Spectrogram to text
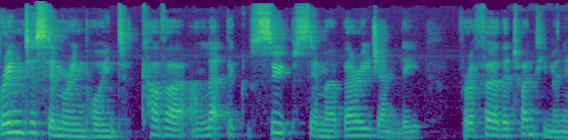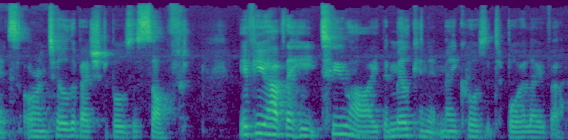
bring to simmering point, cover and let the soup simmer very gently for a further 20 minutes or until the vegetables are soft. If you have the heat too high, the milk in it may cause it to boil over.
